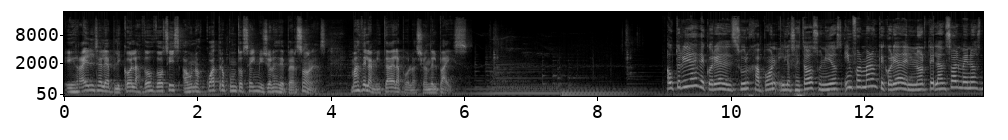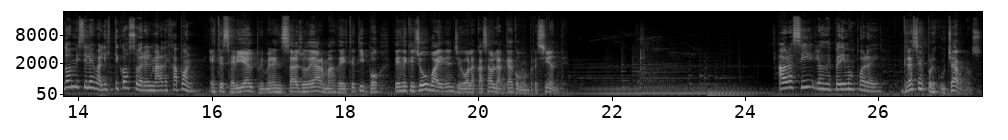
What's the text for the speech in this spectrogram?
Israel ya le aplicó las dos dosis a unos 4.6 millones de personas, más de la mitad de la población del país. Autoridades de Corea del Sur, Japón y los Estados Unidos informaron que Corea del Norte lanzó al menos dos misiles balísticos sobre el mar de Japón. Este sería el primer ensayo de armas de este tipo desde que Joe Biden llegó a la Casa Blanca como presidente. Ahora sí, los despedimos por hoy. Gracias por escucharnos.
